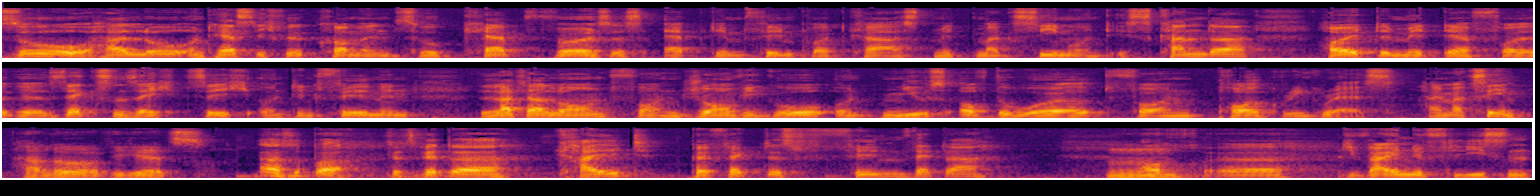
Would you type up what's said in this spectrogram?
So, hallo und herzlich willkommen zu Cap vs. App, dem Filmpodcast mit Maxime und Iskander. Heute mit der Folge 66 und den Filmen La Talente von Jean Vigo und News of the World von Paul Greengrass. Hi Maxime. Hallo, wie geht's? Ah, super. Das Wetter kalt, perfektes Filmwetter. Mhm. Auch äh, die Weine fließen.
